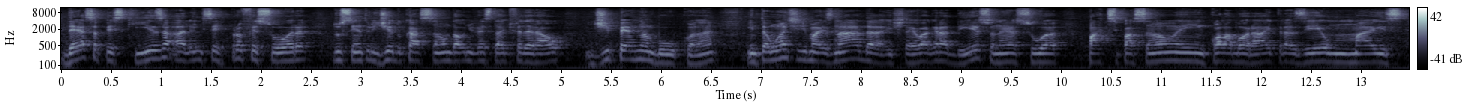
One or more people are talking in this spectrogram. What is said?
dessa pesquisa, além de ser professora do Centro de Educação da Universidade Federal de Pernambuco. Né? Então, antes de mais nada, Esther, eu agradeço né, a sua participação em colaborar e trazer mais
